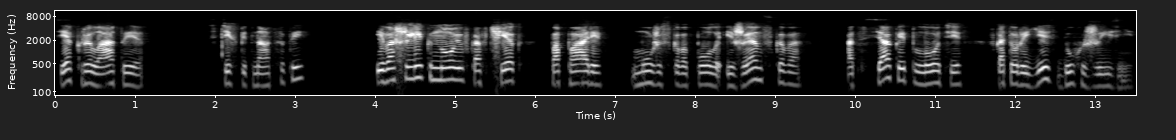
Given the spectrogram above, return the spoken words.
все крылатые. Стих пятнадцатый. И вошли к Ною в ковчег по паре мужеского пола и женского от всякой плоти, которой есть дух жизни.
